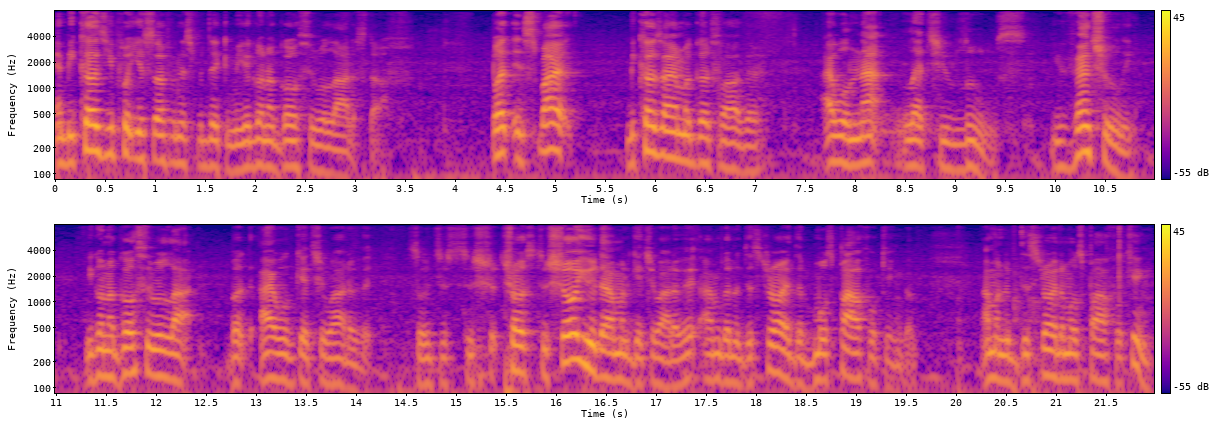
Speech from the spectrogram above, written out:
and because you put yourself in this predicament, you're gonna go through a lot of stuff. But in spite, because I am a good father, I will not let you lose. Eventually, you're gonna go through a lot, but I will get you out of it. So just to, sh- to show you that I'm gonna get you out of it, I'm gonna destroy the most powerful kingdom. I'm gonna destroy the most powerful king,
